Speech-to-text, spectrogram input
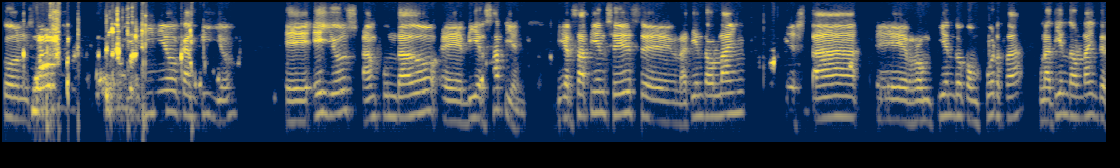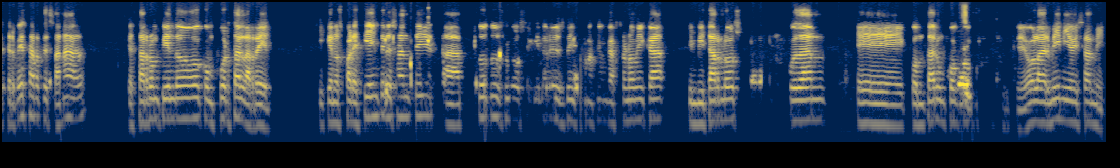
con Herminio Campillo. Eh, ellos han fundado eh, Beer Sapiens. Beer Sapiens es eh, tienda online que está eh, rompiendo con fuerza, una tienda online de cerveza artesanal que está rompiendo con fuerza la red y que nos parecía interesante a todos los seguidores de información gastronómica invitarlos a que puedan eh, contar un poco. Hola Herminio y Sami.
